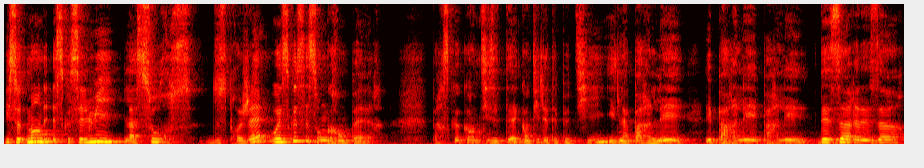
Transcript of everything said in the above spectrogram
il se demande, est-ce que c'est lui la source de ce projet ou est-ce que c'est son grand-père? Parce que quand il, était, petit, il a parlé et parlé et parlé des heures et des heures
